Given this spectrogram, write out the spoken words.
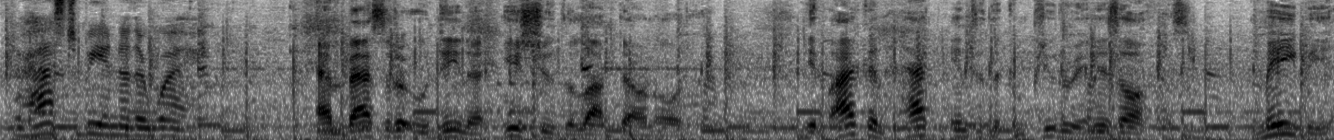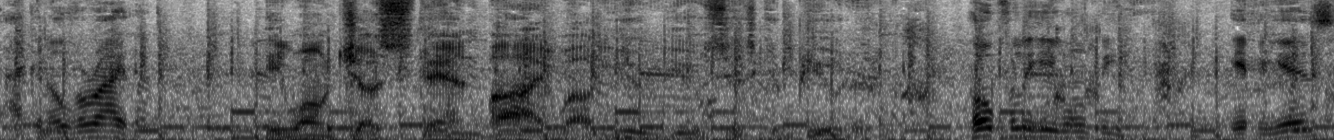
There has to be another way. Ambassador Udina issued the lockdown order. If I can hack into the computer in his office, maybe I can override it. He won't just stand by while you use his computer. Hopefully he won't be there. If he is,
